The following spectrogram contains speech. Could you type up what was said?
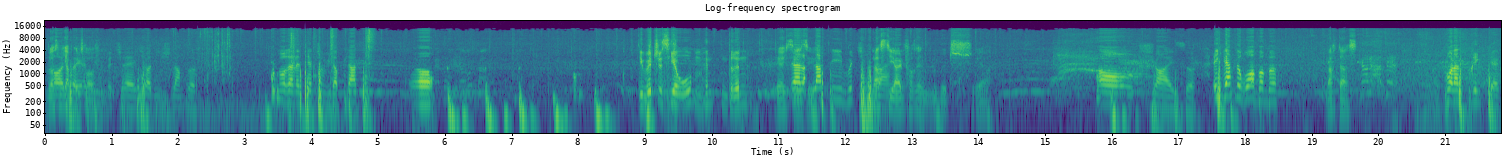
Du hast Oh, mich ich abgetroffen. die Bitch, ey. Ich hör die Schlampe. Florian ist jetzt schon wieder platt. Ja. Die Witch ist hier oben, hinten drin. Ja, ich Ja, sehe sie. lass die Witch Lass sein. die einfach in Witch, ja. Oh, scheiße. Ich werf eine Rohrbombe. Mach das. Boah, das bringt jetzt.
